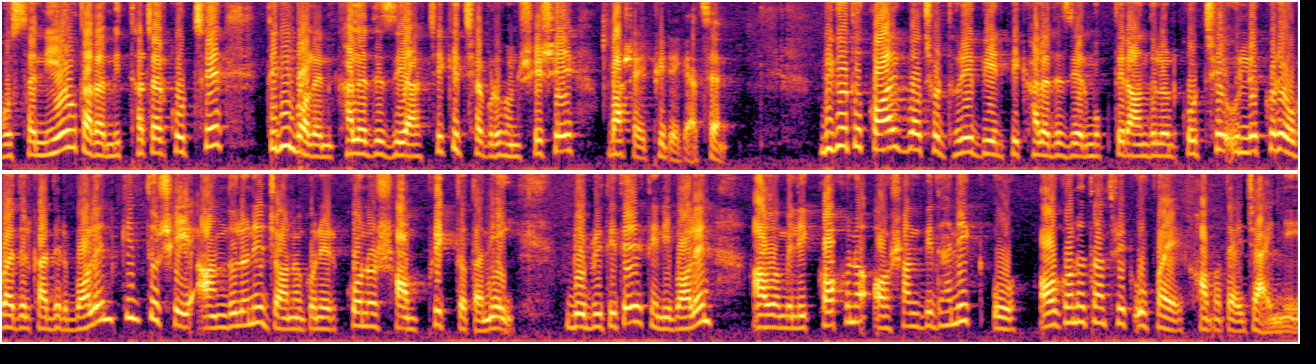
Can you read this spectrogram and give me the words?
অবস্থা নিয়েও তারা মিথ্যাচার করছে। তিনি বলেন, খালেদা জিয়া চিকিৎসা গ্রহণ শেষে বাসায় ফিরে গেছেন। বিগত কয়েক বছর ধরে বিএনপি খালেদা জিয়ার মুক্তির আন্দোলন করছে, উল্লেখ করে ওবায়দুল কাদের বলেন, কিন্তু সেই আন্দোলনে জনগণের কোনো সম্পৃক্ততা নেই। বিবৃতিতে তিনি বলেন, আওয়ামী লীগ কখনো অসাংবিধানিক ও অগণতান্ত্রিক উপায়ে ক্ষমতায় যায়নি।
